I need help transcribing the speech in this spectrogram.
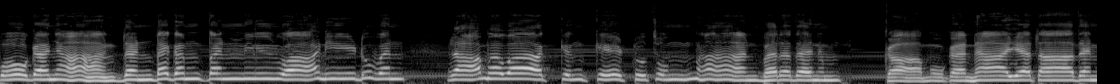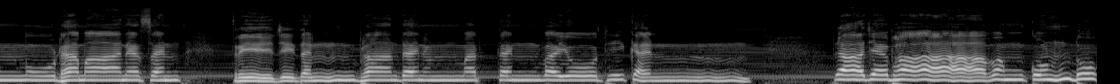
പോക ഞാൻ ദണ്ഡകം തന്നിൽ വാണിടുവൻ. രാമവാക്യം കേട്ടു ചൊന്നാൻ ഭരതനും. കാമുകനായ താതൻ മൂഢമാനസൻ. ത്രിജിതൻ ഭ്രാന്തനുന്മത്തൻ വയോധികൻ. രാജഭാവം കൊണ്ടു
